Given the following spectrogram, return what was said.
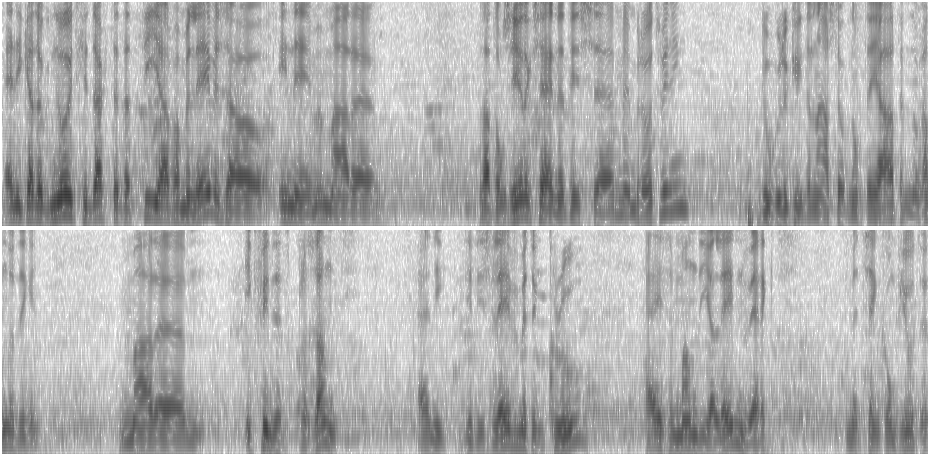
En ik had ook nooit gedacht dat dat tien jaar van mijn leven zou innemen, maar uh, laat ons eerlijk zijn, het is mijn broodwinning. Doe gelukkig daarnaast ook nog theater en nog andere dingen. Maar uh, ik vind het plezant. En ik, dit is leven met een crew. Hij is een man die alleen werkt met zijn computer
